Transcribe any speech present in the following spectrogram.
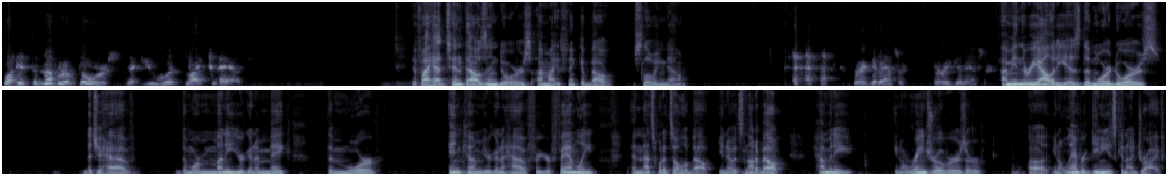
What is the number of doors that you would like to have? If I had 10,000 doors, I might think about slowing down. Very good answer. Very good answer. I mean, the reality is the more doors that you have, the more money you're going to make, the more income you're going to have for your family. And that's what it's all about. You know, it's not about how many, you know, Range Rovers or, uh, you know, Lamborghinis can I drive.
